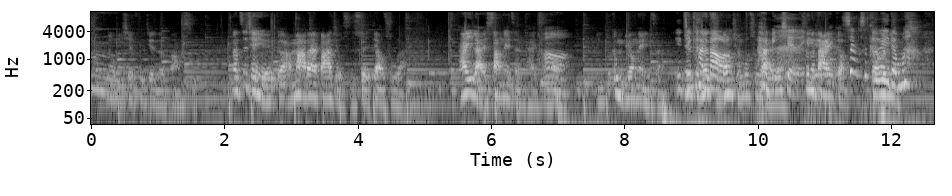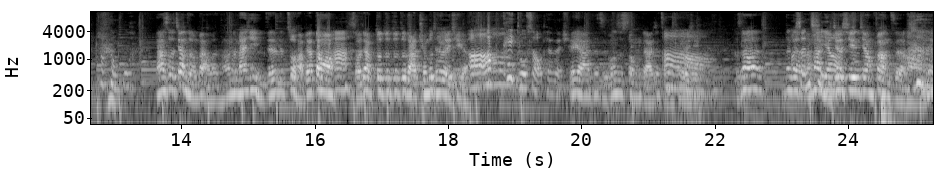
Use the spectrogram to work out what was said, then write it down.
嗯。用一些附件的方式。那之前有一个阿嬷，大概八九十岁掉出来，她一来上内诊台之后，嗯，你根本不用内诊，已经看到了子宫全部出来了，很明显的一个这么大一个，这样是可以的吗？好恐怖，然后说这样怎么办？我说那没关系，你真的坐好，不要动哦，啊手这样嘟嘟嘟嘟把它全部推回去了。哦哦，可以徒手推回去。可以啊，这子宫是松的、啊，就怎么推回去？哦，可是他那个好神阿嬷奇哦你就先这样放着哈、那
